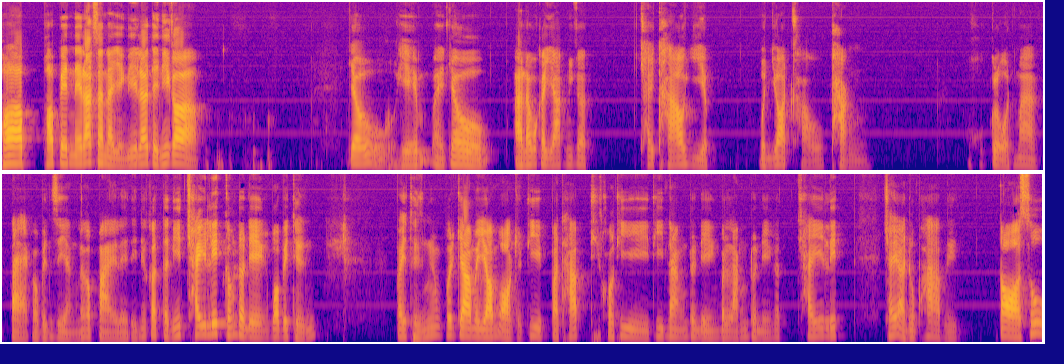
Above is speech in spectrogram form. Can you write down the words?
พอพอเป็นในลักษณะอย่างนี้แล้วแต่นี้ก็ เจ้าเหมไอเจ้า อารวกยักษ์นี่ก็ใช้เท้าเหยียบบนยอดเขาพังโกรธมากแตกออกเป็นเสียงแล้วก็ไปเลยทีนี้ก็ตอนนี้ใช้ฤทธิ์ของตนเองพอไปถึง ไปถึงพระเจ้าไม่ยอมออกจากที่ประทับที่เขาที่ที่นั่งตนเองบัลลังก์ตนเองก็ใช้ฤทธิ์ใช้อนุภาพเลยต่อสู้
